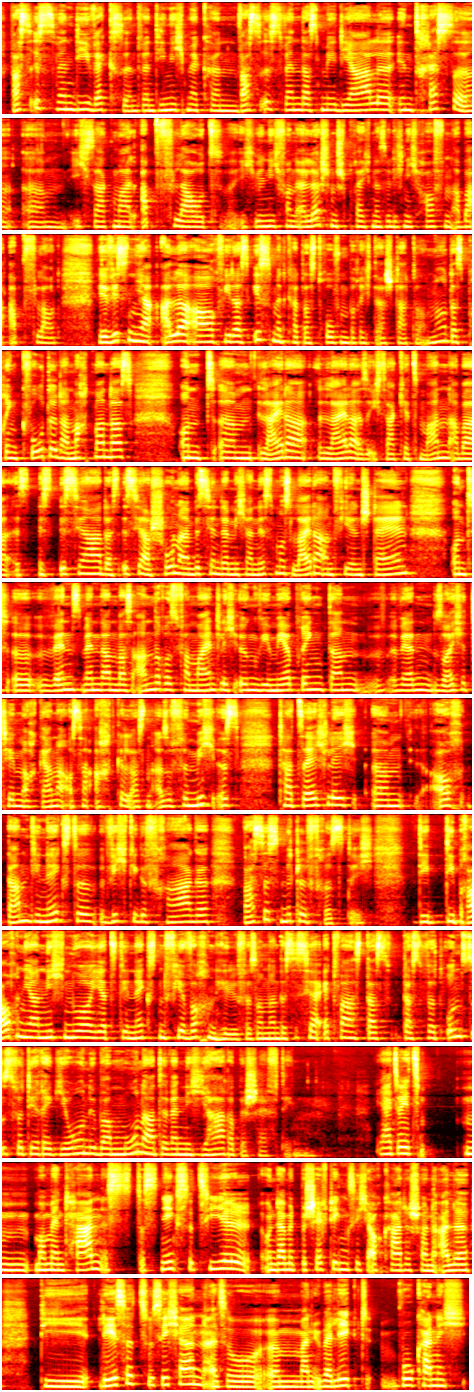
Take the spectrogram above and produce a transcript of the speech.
Was ist, wenn die weg sind, wenn die nicht mehr können? Was ist, wenn das mediale Interesse, ähm, ich sag mal, abflaut? Ich will nicht von Erlöschen sprechen, das will ich nicht hoffen, aber abflaut. Wir wissen ja alle auch, wie das ist mit Katastrophenberichterstattung. Ne? Das bringt Quote, dann macht man das. Und ähm, leider, leider, also ich sage jetzt Mann, aber es, es ist ja, das ist ja schon ein bisschen der Mechanismus, leider an vielen Stellen. Und äh, wenn, wenn dann was anderes vermeintlich irgendwie mehr bringt, dann werden solche Themen auch gerne außer Acht gelassen. Also für mich ist tatsächlich ähm, auch dann die nächste wichtige Frage, was ist mittelfristig? Die, die brauchen ja nicht nur jetzt die nächsten vier Wochen Hilfe, sondern das ist ja etwas, das, das wird uns, das wird die Region über Monate, wenn nicht Jahre beschäftigen. Ja, also jetzt Momentan ist das nächste Ziel, und damit beschäftigen sich auch gerade schon alle, die Lese zu sichern. Also ähm, man überlegt, wo kann ich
